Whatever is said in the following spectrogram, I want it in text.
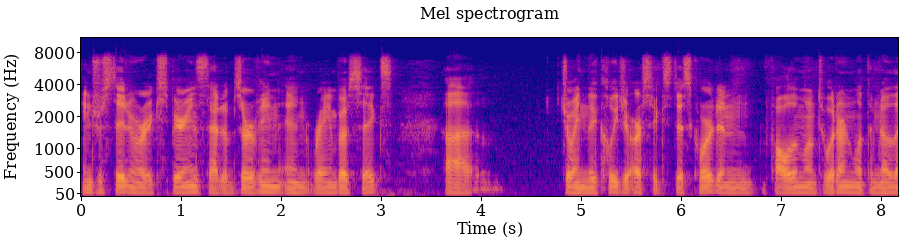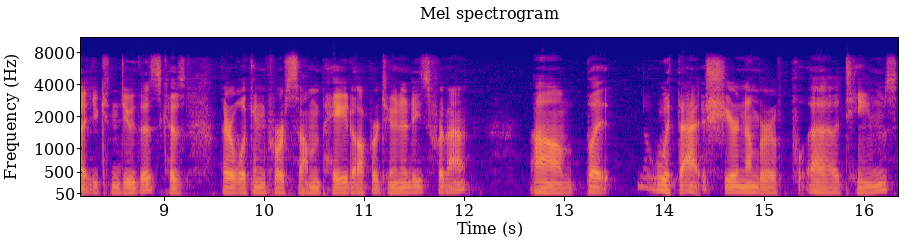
interested or experienced at observing in Rainbow Six, uh, join the Collegiate R6 Discord and follow them on Twitter and let them know that you can do this because they're looking for some paid opportunities for that. Um, but with that sheer number of uh, teams,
